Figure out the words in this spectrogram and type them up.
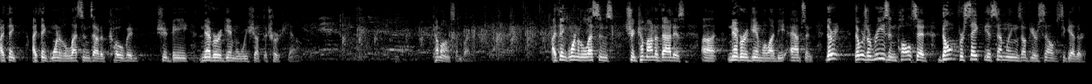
I think, I think one of the lessons out of COVID should be never again when we shut the church down. Come on, somebody. I think one of the lessons should come out of that is uh, never again will I be absent. There, there was a reason Paul said, "Don't forsake the assemblings of yourselves together."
